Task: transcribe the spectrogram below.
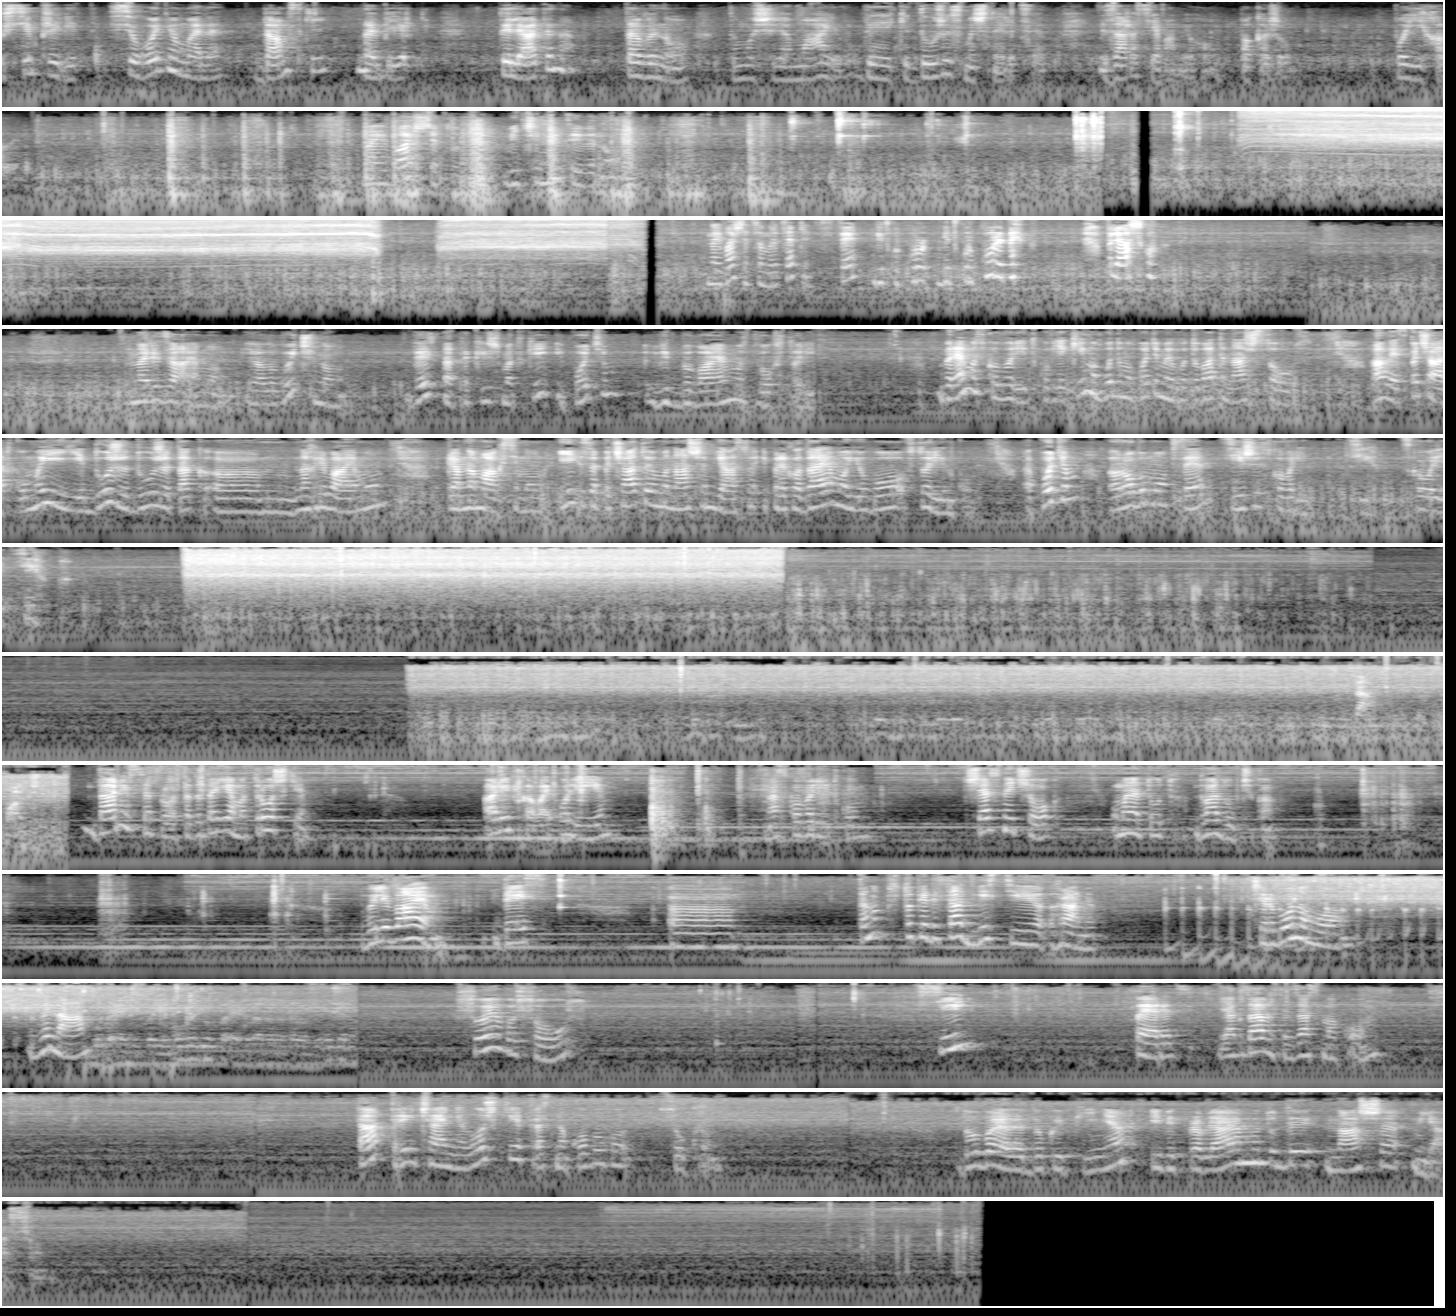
Усім привіт! Сьогодні в мене дамський набір телятина та вино, тому що я маю деякий дуже смачний рецепт. І зараз я вам його покажу. Поїхали! Найважче тут відчинити вино. Нарізаємо яловичину десь на такі шматки і потім відбиваємо з двох сторін. Беремо сковорідку, в якій ми будемо потім готувати наш соус. Але спочатку ми її дуже-дуже так е, нагріваємо прямо на максимум і запечатуємо наше м'ясо і перекладаємо його в сторінку. А потім робимо все в цій же сковорідці. сковорідці. Далі все просто додаємо трошки олівкової олії на сковорідку, чесничок. У мене тут два зубчика. Виливаємо десь е, ну, 150-200 грамів червоного вина, Соєвий соус, сіль, перець, як завжди, за смаком. Та 3 чайні ложки краснокового цукру. Довели до кипіння і відправляємо туди наше м'ясо.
